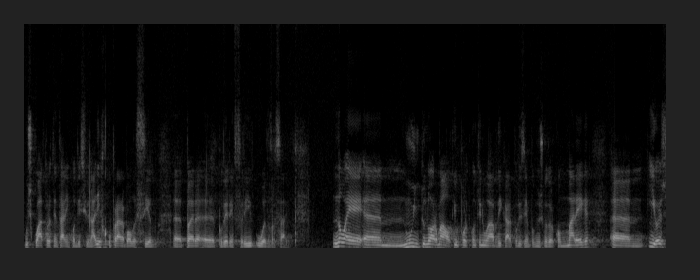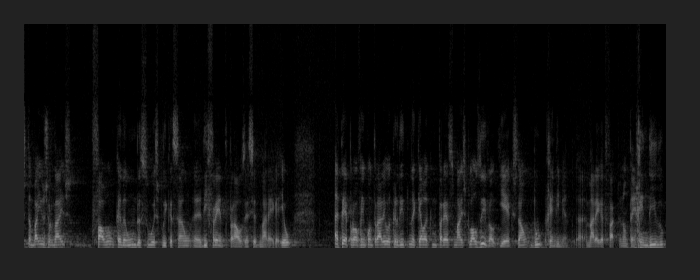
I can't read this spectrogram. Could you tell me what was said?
os quatro a tentarem condicionar e recuperar a bola cedo uh, para uh, poderem ferir o adversário. Não é um, muito normal que o Porto continue a abdicar, por exemplo, num jogador como Marega, um, e hoje também os jornais falam cada um da sua explicação uh, diferente para a ausência de Marega. Eu até prova em contrário, eu acredito naquela que me parece mais plausível, que é a questão do rendimento. A Marega, de facto, não tem rendido uh,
